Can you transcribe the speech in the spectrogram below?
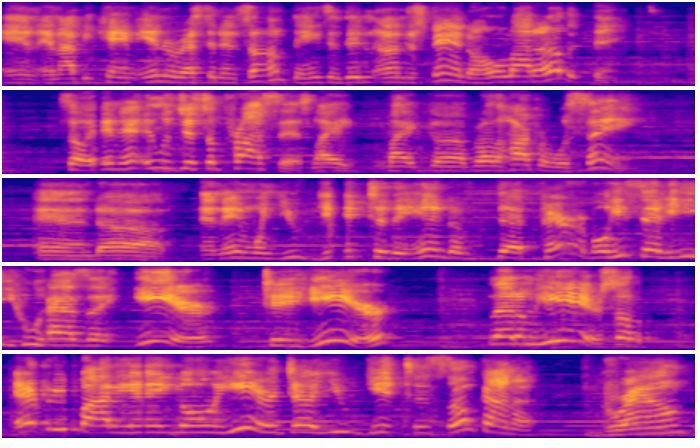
And and I became interested in some things and didn't understand a whole lot of other things. So and it was just a process, like like uh, Brother Harper was saying. And uh, and then when you get to the end of that parable, he said, "He who has an ear to hear, let him hear." So everybody ain't gonna hear until you get to some kind of ground.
